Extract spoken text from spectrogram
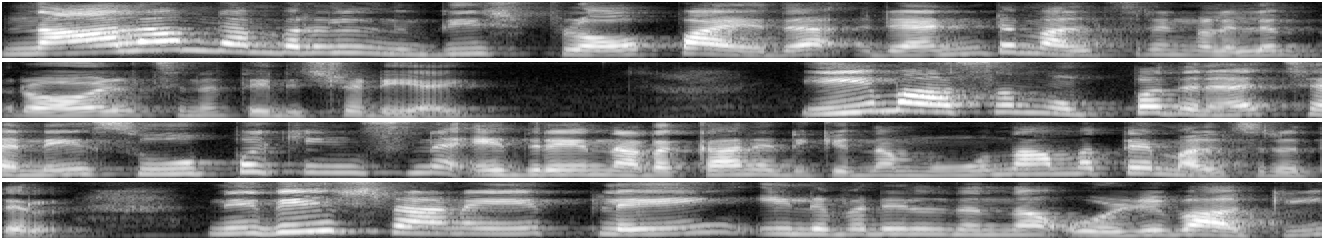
നാലാം നമ്പറിൽ നിതീഷ് ഫ്ലോപ്പായത് രണ്ട് മത്സരങ്ങളിലും റോയൽസിന് തിരിച്ചടിയായി. ഈ മാസം മുപ്പതിന് ചെന്നൈ സൂപ്പർ കിങ്സിന് എതിരെ നടക്കാനിരിക്കുന്ന മൂന്നാമത്തെ മത്സരത്തിൽ നിതീഷ് റാണയെ പ്ലേയിങ് ഇലവനിൽ നിന്ന് ഒഴിവാക്കി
